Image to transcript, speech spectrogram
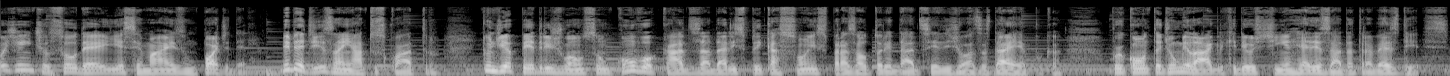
Oi, gente, eu sou o Dé e esse é mais um Pod Dé. Bíblia diz lá em Atos 4 que um dia Pedro e João são convocados a dar explicações para as autoridades religiosas da época por conta de um milagre que Deus tinha realizado através deles.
